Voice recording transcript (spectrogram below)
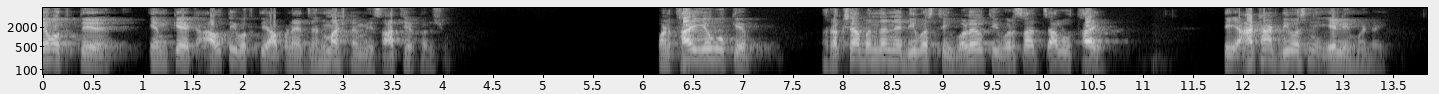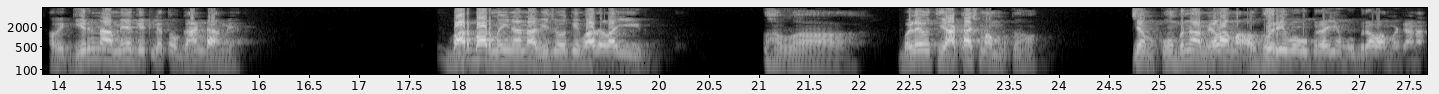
એ વખતે એમ કે કે આવતી વખતે આપણે જન્માષ્ટમી સાથે કરશું. પણ થાય એવું કે રક્ષાબંધનને દિવસથી વળેવથી વરસાદ ચાલુ થાય, તે આઠ આઠ દિવસની એલી મંડાઈ. હવે ગીરના મેઘ એટલે તો ગાંડા મેઘ. બાર બાર મહિનાના વીજવગી વાદળા ઈ બળેવથી આકાશમાં જેમ કુંભના મેળામાં અઘોરીઓ ઉભરાય, એમ ઉભરાવા માંડાણા.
